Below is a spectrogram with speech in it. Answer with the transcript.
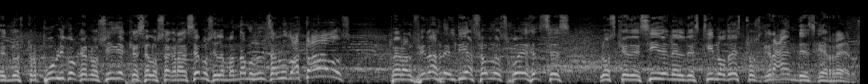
eh, nuestro público que nos sigue, que se los agradecemos y le mandamos un saludo a todos. Pero al final del día son los jueces los que deciden el destino de estos grandes guerreros.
